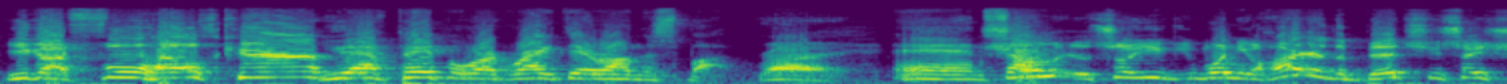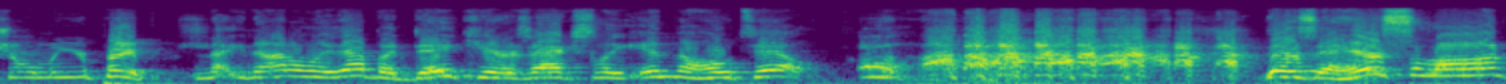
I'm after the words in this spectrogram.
You got full health care. you have paperwork right there on the spot. Right. And Show some, me, so you when you hire the bitch, you say, "Show me your papers." not not only that, but daycare is actually in the hotel. Oh. There's a hair salon,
